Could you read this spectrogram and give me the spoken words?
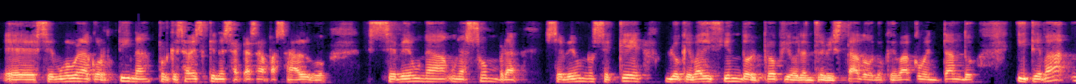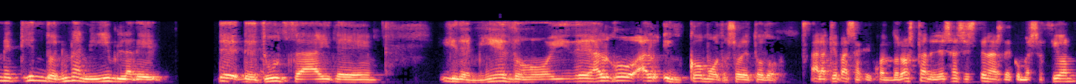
Eh, se mueve una cortina porque sabes que en esa casa pasa algo, se ve una, una, sombra, se ve un no sé qué, lo que va diciendo el propio, el entrevistado, lo que va comentando, y te va metiendo en una niebla de, de, de duda y de, y de miedo y de algo, algo incómodo sobre todo. Ahora, ¿qué pasa? Que cuando no están en esas escenas de conversación,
